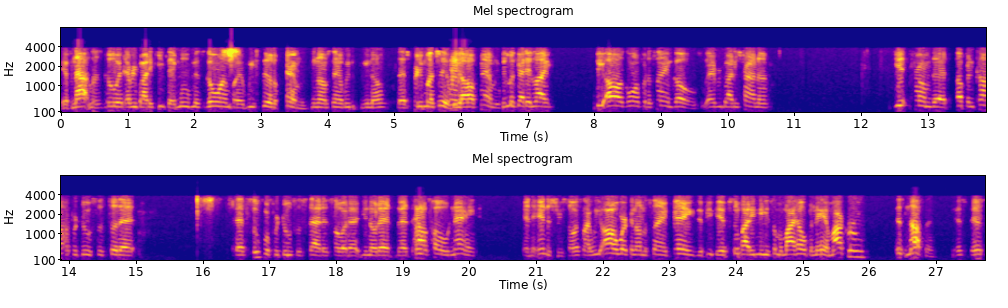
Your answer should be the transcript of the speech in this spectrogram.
If not, let's do it. Everybody keep their movements going, but we still the family. You know what I'm saying? We, you know, that's pretty much it. We mm-hmm. all family. We look at it like we all going for the same goals. Everybody's trying to get from that up and coming producer to that that super producer status or that you know that that mm-hmm. household name in the industry. So it's like we all working on the same things. If you if somebody needs some of my help and they in my crew, it's nothing. It's it's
